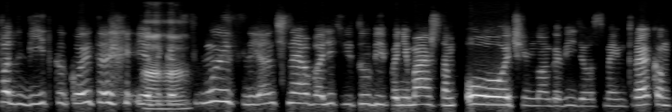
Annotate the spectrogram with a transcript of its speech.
подбит какой-то. Я ага. такая, в смысле? Я начинаю вводить в Ютубе и понимаю, что там очень много видео с моим треком.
